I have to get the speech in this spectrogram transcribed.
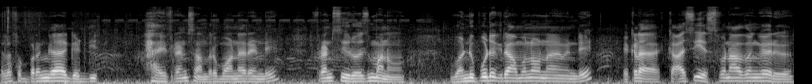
ఇలా శుభ్రంగా గడ్డి హాయ్ ఫ్రెండ్స్ అందరూ బాగున్నారండి. ఫ్రెండ్స్ ఈరోజు మనం వండుపూడి గ్రామంలో ఉన్నామండి. ఇక్కడ కాశీ విశ్వనాథం గారు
